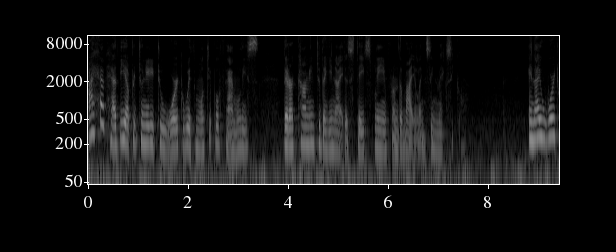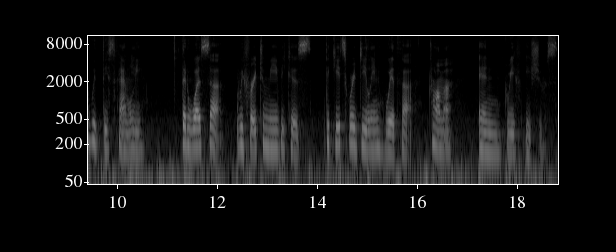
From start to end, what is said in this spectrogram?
I have had the opportunity to work with multiple families that are coming to the United States fleeing from the violence in Mexico. And I worked with this family that was uh, referred to me because the kids were dealing with uh, trauma and grief issues.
